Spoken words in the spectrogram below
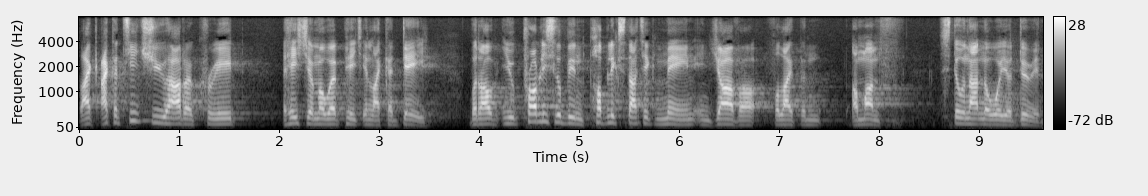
Like, I could teach you how to create a HTML web page in like a day but I'll, you'll probably still be in public static main in Java for like the, a month, still not know what you're doing.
